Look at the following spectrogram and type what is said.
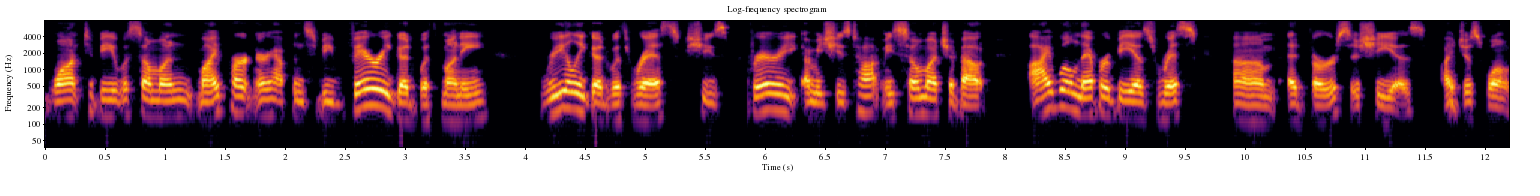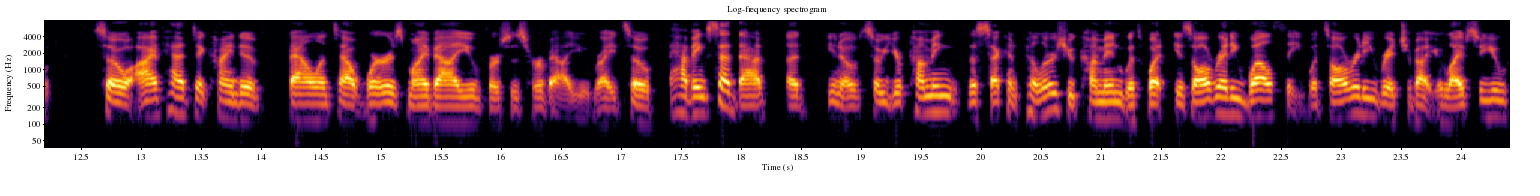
want to be with someone, my partner happens to be very good with money really good with risk. She's very, I mean, she's taught me so much about I will never be as risk um, adverse as she is. I just won't. So I've had to kind of balance out where is my value versus her value, right? So having said that, uh, you know, so you're coming, the second pillars, you come in with what is already wealthy, what's already rich about your life. So you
